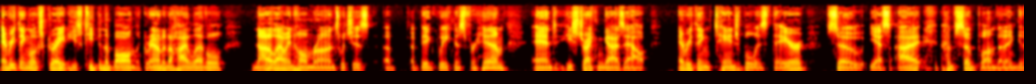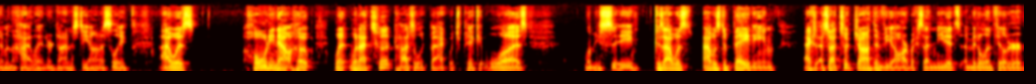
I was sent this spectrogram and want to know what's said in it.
everything looks great. He's keeping the ball on the ground at a high level, not allowing home runs, which is a, a big weakness for him. And he's striking guys out. Everything tangible is there. So yes, I I'm so bummed I didn't get him in the Highlander dynasty. Honestly, I was holding out hope when when I took. I had to look back which pick it was. Let me see, because I was I was debating Actually, so I took Jonathan Villar because I needed a middle infielder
